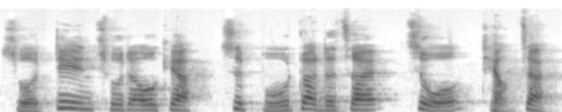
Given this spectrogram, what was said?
所定出的 OKR 是不断的在自我挑战，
